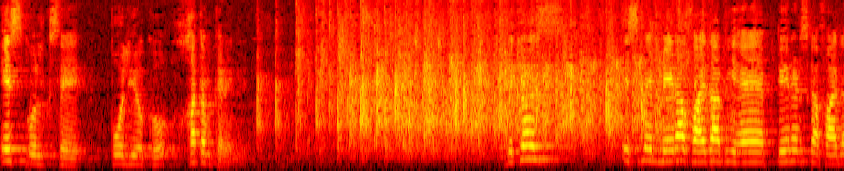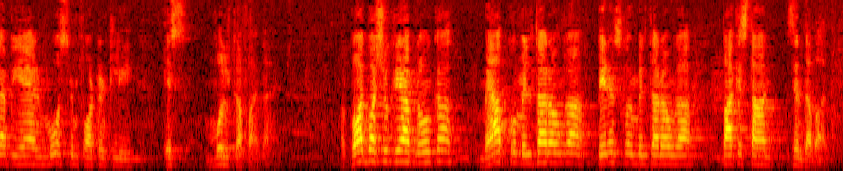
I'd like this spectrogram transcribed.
اس ملک سے پولیو کو ختم کریں گے۔ بیکاز اس میں میرا فائدہ بھی ہے پیرنٹس کا فائدہ بھی ہے اینڈ موسٹ امپورٹنٹلی اس ملک کا فائدہ ہے۔ اور بہت بہت شکریہ آپ لوگوں کا۔ میں آپ کو ملتا رہوں گا، پیرنٹس کو ملتا رہوں گا۔ پاکستان زندہ باد۔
